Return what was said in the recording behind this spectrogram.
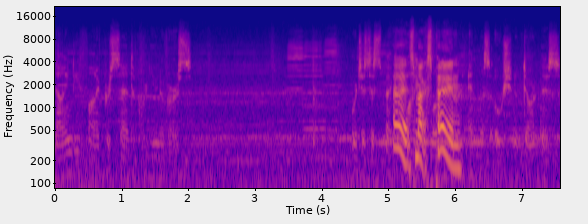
95% of our universe. Just a speck Hey, it's Max Payne. endless ocean of darkness.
